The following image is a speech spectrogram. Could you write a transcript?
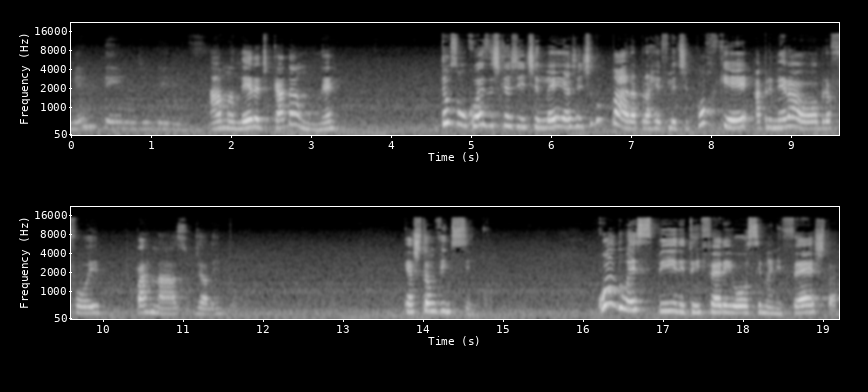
mesmo tema de interesse. A maneira de cada um, né? Então são coisas que a gente lê e a gente não para para refletir por que a primeira obra foi Parnaso de Túmulo. Questão 25. Quando o espírito inferior se manifesta,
